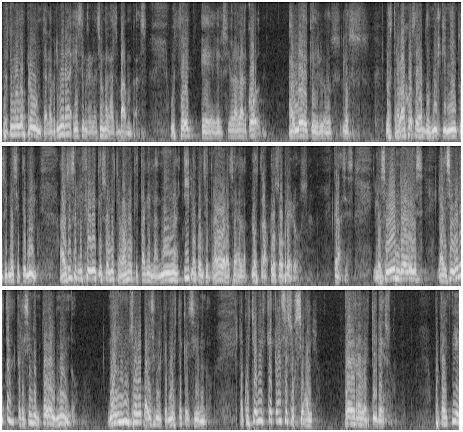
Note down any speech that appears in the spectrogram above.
Pero tengo dos preguntas. La primera es en relación a las bambas. Usted, eh, el señor Alarco, habló de que los, los, los trabajos eran 2.500 y no 7.000. A eso se refiere que son los trabajos que están en la mina y la concentradora, o sea, los, los obreros. Gracias. Y lo segundo es, la desigualdad está creciendo en todo el mundo. No hay un solo país en el que no esté creciendo. La cuestión es qué clase social puede revertir eso. Porque aquí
